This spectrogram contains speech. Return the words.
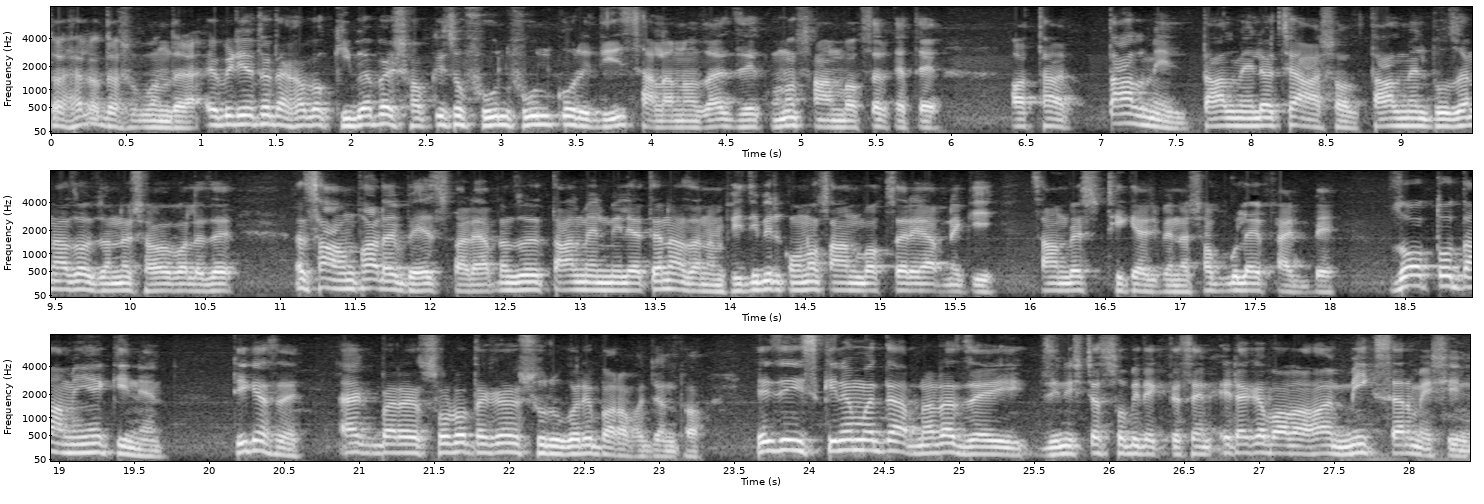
তো হ্যালো দর্শক বন্ধুরা, এই ভিডিওতে দেখাবো কীভাবে সব কিছু ফুল ফুল করে দিয়ে চালানো যায় যে কোনো সাউন্ড বক্সের ক্ষেত্রে। অর্থাৎ তালমেল তালমেল হচ্ছে আসল। তালমেল বুঝে না যাওয়ার জন্য সবাই বলে যে সাউন্ড ফাড়ে বেস ফাড়ে আপনি যদি তালমেল মিলাতে না জানেন, পৃথিবীর কোনো সাউন্ড বক্সেরে আপনি কি সাউন্ড বেস ঠিক আসবে না, সবগুলাই ফাটবে। যত দামিয়ে কিনেন, ঠিক আছে? একবারে ছোটো থেকে শুরু করে বড় পর্যন্ত। এই যে স্ক্রিনের মধ্যে আপনারা যেই জিনিসটার ছবি দেখতেছেন, এটাকে বলা হয় মিক্সার মেশিন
